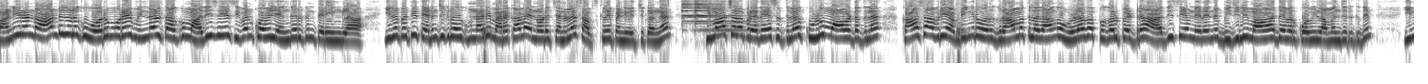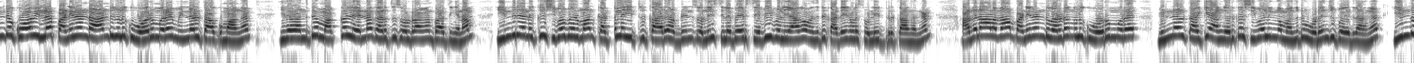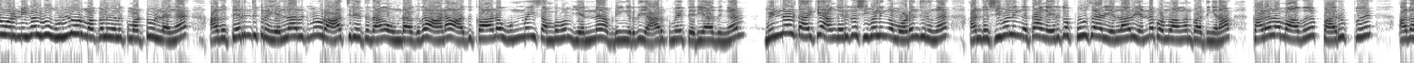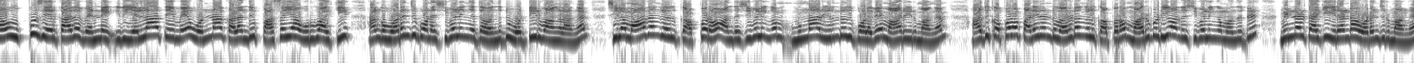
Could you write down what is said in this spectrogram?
பனிரெண்டு ஆண்டுகளுக்கு ஒரு முறை மின்னல் தாக்கும் அதிசய சிவன் கோவில் எங்க இருக்குன்னு தெரியுங்களா? இதை பத்தி தெரிஞ்சுக்கிறதுக்கு முன்னாடி மறக்காம என்னோட சேனலை சப்ஸ்கிரைப் பண்ணி வச்சுக்கோங்க. இமாச்சல பிரதேசத்துல குழு மாவட்டத்துல காசாவரி அப்படிங்கிற ஒரு கிராமத்துல தாங்க உலக புகழ்பெற்ற அதிசயம் நிறைந்த பிஜிலி மகாதேவர் கோவில் அமைஞ்சிருக்குது. இந்த கோவில்ல பன்னிரெண்டு ஆண்டுகளுக்கு ஒரு முறை மின்னல் தாக்குமாங்க. இதை வந்துட்டு மக்கள் என்ன கருத்து சொல்றாங்கன்னு பார்த்தீங்கன்னா இந்திரனுக்கு சிவபெருமான் கட்டளையிட்டிருக்காரு அப்படின்னு சொல்லி சில பேர் செவி வழியாக வந்துட்டு கதைகளை சொல்லிட்டு இருக்காங்கங்க அதனால தான் பன்னிரெண்டு வருடங்களுக்கு ஒரு முறை மின்னல் தாக்கி அங்கே இருக்க சிவலிங்கம் வந்துட்டு உடைஞ்சு போயிருந்தாங்க. இந்த ஒரு நிகழ்வு உள்ளூர் மக்களுக்கு மட்டும் இல்லைங்க அதை தெரிஞ்சுக்கிற எல்லாருக்குமே ஒரு ஆச்சரியத்தை தாங்க உண்டாக்குது. ஆனால் அதுக்கான உண்மை சம்பவம் என்ன அப்படிங்கிறது யாருக்குமே தெரியாதுங்க. மின்னல் தாக்கி அங்கே இருக்க சிவலிங்கம் உடஞ்சிருங்க. அந்த சிவலிங்கத்தை அங்கே இருக்க பூசாரி எல்லாரும் என்ன பண்ணுவாங்கன்னு பார்த்தீங்கன்னா கடலை மாவு பருப்பு அதாவது உப்பு சேர்க்காத வெண்ணெய் இது எல்லாத்தையுமே ஒன்றா கலந்து பசையாக உருவாக்கி அங்கே உடஞ்சி போன சிவலிங்கத்தை வந்துட்டு ஒட்டிடுவாங்களாங்க சில மாதங்களுக்கு அப்புறம் அந்த சிவலிங்கம் முன்னார் இருந்தது போலவே மாறிடுமாங்க அதுக்கப்புறம் பன்னிரெண்டு வருடங்களுக்கு அப்புறம் மறுபடியும் அந்த சிவலிங்கம் வந்துட்டு மின்னல் தாக்கி இரண்டாக உடஞ்சிருமாங்க.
